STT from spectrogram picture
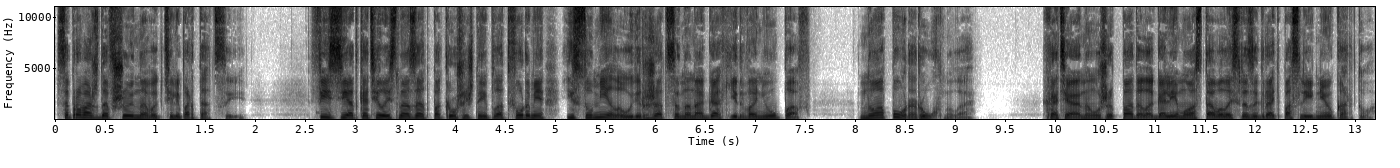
сопровождавшую навык телепортации. Физзи откатилась назад по крошечной платформе и сумела удержаться на ногах, едва не упав. Но опора рухнула. Хотя она уже падала, голему оставалось разыграть последнюю карту.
